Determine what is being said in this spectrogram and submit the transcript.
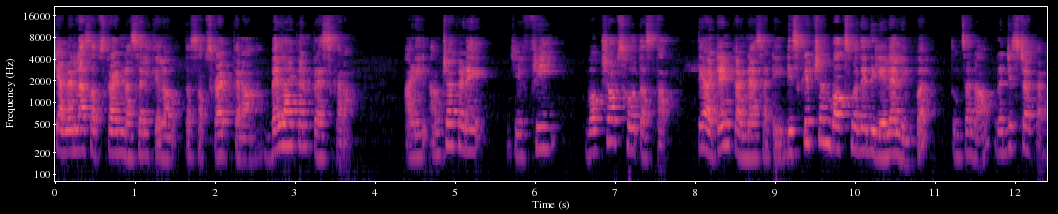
चॅनलला सबस्क्राईब नसेल केलं तर सबस्क्राईब करा. बेल आयकन प्रेस करा. आणि आमच्याकडे जे फ्री वर्कशॉप्स होत असतात ते अटेंड करण्यासाठी डिस्क्रिप्शन बॉक्समध्ये दिलेल्या लिंकवर तुमचं नाव रजिस्टर करा.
